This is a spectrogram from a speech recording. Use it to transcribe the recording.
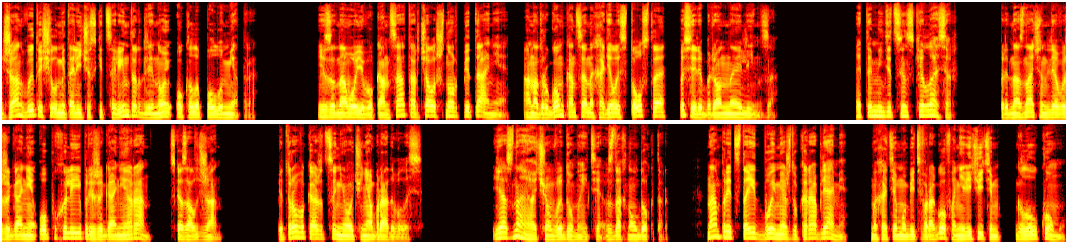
Джан вытащил металлический цилиндр длиной около полуметра. Из одного его конца торчал шнур питания, а на другом конце находилась толстая посеребренная линза. «Это медицинский лазер», предназначен для выжигания опухолей и прижигания ран», — сказал Джан. Петрова, кажется, не очень обрадовалась. «Я знаю, о чем вы думаете», — вздохнул доктор. «Нам предстоит бой между кораблями. Мы хотим убить врагов, а не лечить им глаукому.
